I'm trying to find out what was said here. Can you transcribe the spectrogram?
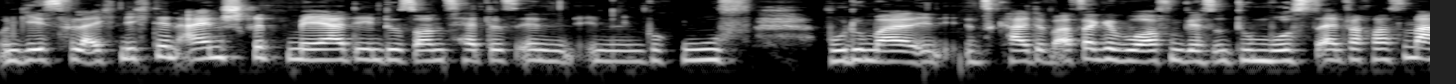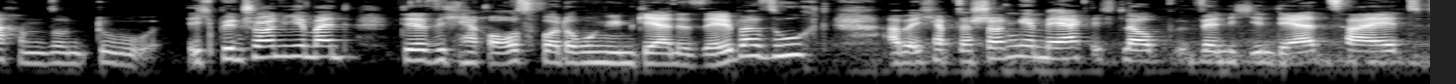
und gehst vielleicht nicht den einen Schritt mehr, den du sonst hättest in, in einen Beruf, wo du mal in, ins kalte Wasser geworfen wirst und du musst einfach was machen. So, du, ich bin schon jemand, der sich Herausforderungen gerne selber sucht, aber ich habe da schon gemerkt, ich glaube, wenn ich in der Zeit,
